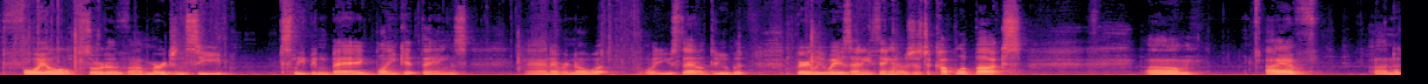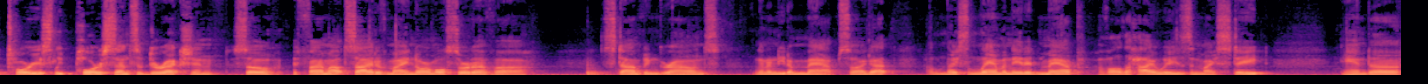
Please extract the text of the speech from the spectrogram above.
foil sort of emergency sleeping bag blanket things. I never know what, what use that'll do, but barely weighs anything and it was just a couple of bucks. Um, I have a notoriously poor sense of direction, so if I'm outside of my normal sort of uh, stomping grounds, I'm gonna need a map. So I got a nice laminated map of all the highways in my state. And uh,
